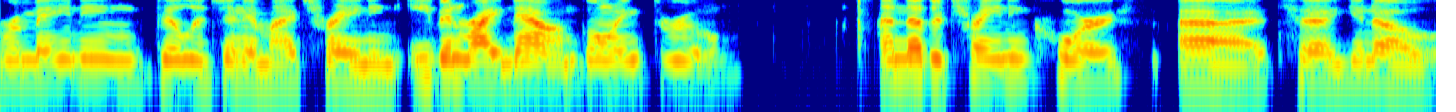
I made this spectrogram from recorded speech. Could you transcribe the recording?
remaining diligent in my training. Even right now, I'm going through another training course uh, to you know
